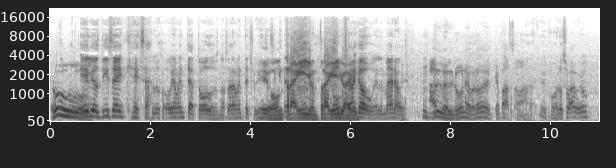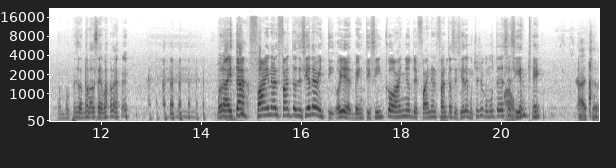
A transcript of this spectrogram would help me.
Sí. Uh, y Helios dice que salud, obviamente a todos, no solamente a sí, Chuyito. así un traguillo, un Un traguillo ahí. trago, hermano. Hazlo el lunes, brother. ¿Qué pasa? Cógelo suave, bro. Estamos empezando la semana. Bueno, ahí está Final Fantasy 7. 20, oye, 25 años de Final Fantasy 7. Muchachos, ¿cómo ustedes Wow. se sienten? Hacho,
